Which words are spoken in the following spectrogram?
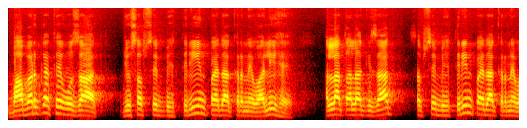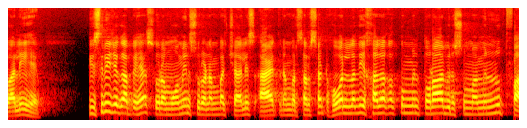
بابرکت ہے وہ ذات جو سب سے بہترین پیدا کرنے والی ہے۔ اللہ تعالیٰ کی ذات سب سے بہترین پیدا کرنے والی ہے۔ تیسری جگہ پہ ہے سورہ مومن، سورہ نمبر چالیس، آیت نمبر سرسٹھ ہو الذی خلقکم من تراب ثم من نطفہ،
